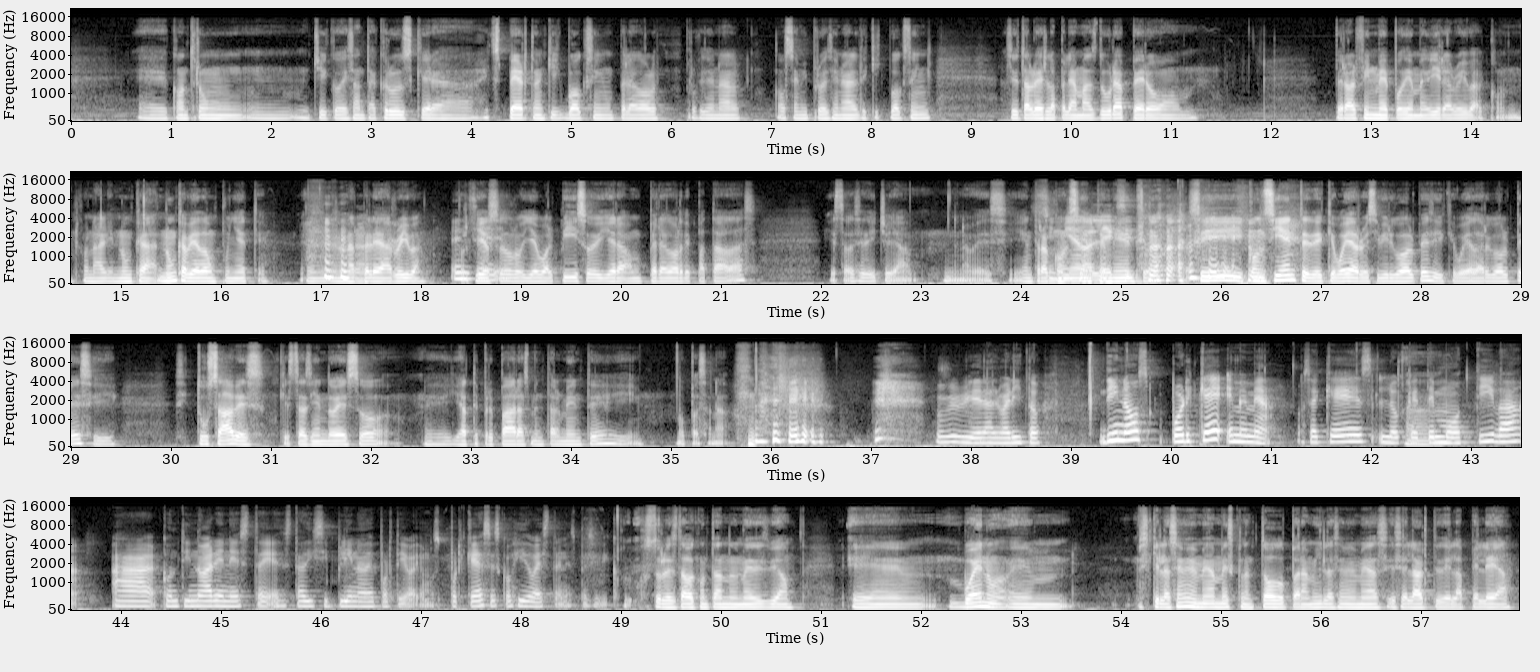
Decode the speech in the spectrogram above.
eh, contra un, chico de Santa Cruz que era experto en kickboxing, un peleador profesional o semiprofesional de kickboxing. Ha sido tal vez la pelea más dura, pero, pero al fin me he podido medir arriba con, con alguien. Nunca, nunca había dado un puñete en, una pelea arriba, porque yo solo lo llevo al piso y era un peleador de patadas. Y esta vez he dicho ya una vez y entra conscientemente. Sí, consciente de que voy a recibir golpes y que voy a dar golpes y si tú sabes que estás haciendo eso, eh, ya te preparas mentalmente y no pasa nada. Muy bien, Alvarito. Dinos, ¿por qué MMA? O sea, ¿qué es lo que te ah. motiva a continuar en este, esta disciplina deportiva, digamos? ¿Por qué has escogido esta en específico? Justo les estaba contando, me he desviado. Eh, bueno, em, es que las MMA mezclan todo. Para mí las MMA es el arte de la pelea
